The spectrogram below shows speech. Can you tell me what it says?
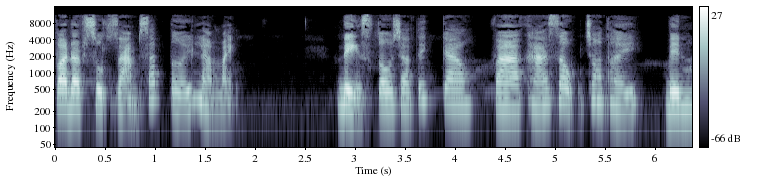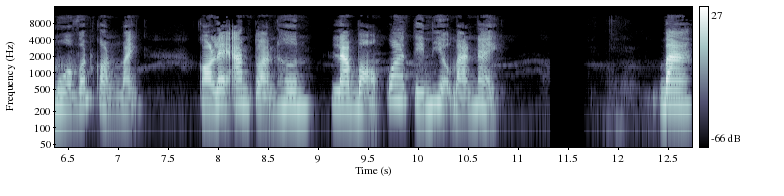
và đợt sụt giảm sắp tới là mạnh. Đỉnh Stochastic cao và khá rộng cho thấy bên mua vẫn còn mạnh. Có lẽ an toàn hơn là bỏ qua tín hiệu bán này. 3.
